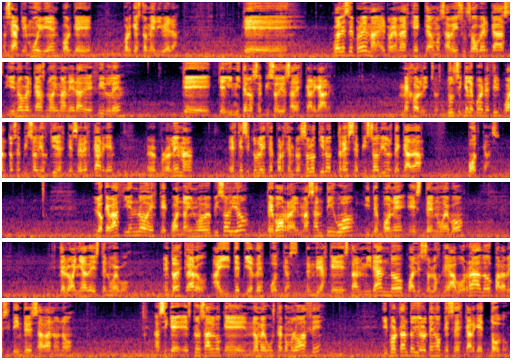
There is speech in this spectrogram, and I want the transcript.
O sea que muy bien porque, porque esto me libera. Que, ¿Cuál es el problema? El problema es que, como sabéis, uso Overcast y en Overcast no hay manera de decirle que, que limite los episodios a descargar. Mejor dicho, tú sí que le puedes decir cuántos episodios quieres que se descargue, pero el problema es que si tú le dices, por ejemplo, solo quiero tres episodios de cada podcast, lo que va haciendo es que cuando hay un nuevo episodio, te borra el más antiguo y te pone este nuevo, te lo añade este nuevo. Entonces, claro, ahí te pierdes podcast. Tendrías que estar mirando cuáles son los que ha borrado para ver si te interesaban o no. Así que esto es algo que no me gusta cómo lo hace y por tanto yo lo tengo que se descargue todo.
